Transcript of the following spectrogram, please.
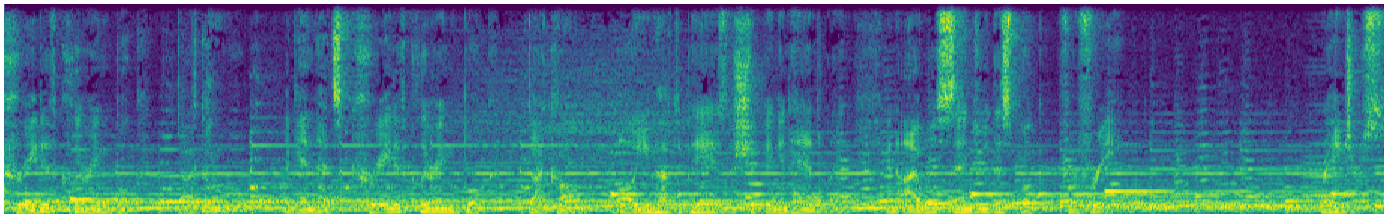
creativeclearingbook.com. Again, that's creativeclearingbook.com. All you have to pay is the shipping and handling, and I will send you this book for free. Rangers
